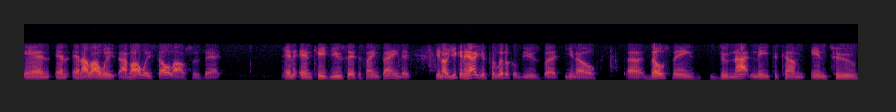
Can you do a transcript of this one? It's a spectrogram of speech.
And and and I've always I've always told officers that, and and Keith, you said the same thing that you know you can have your political views, but you know uh, those things do not need to come into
